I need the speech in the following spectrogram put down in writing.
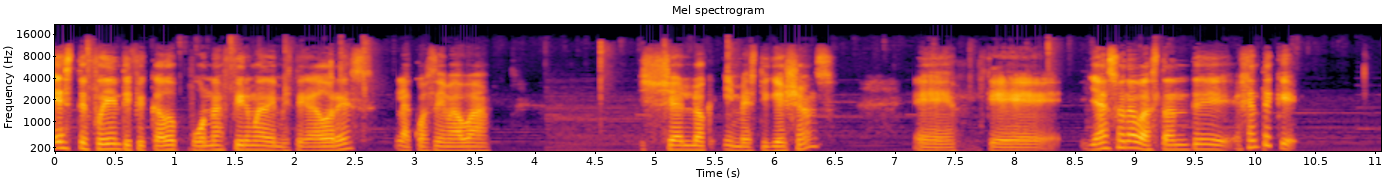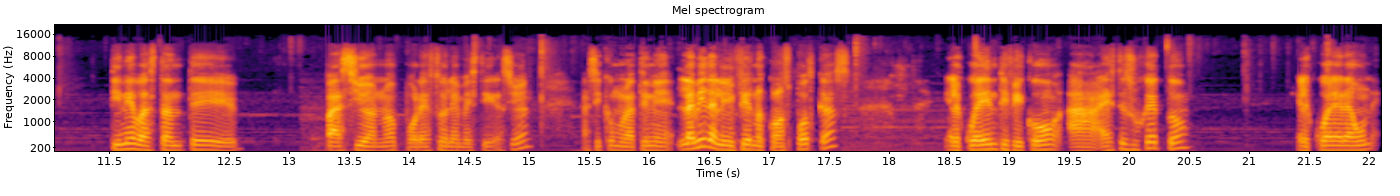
Este fue identificado por una firma de investigadores, la cual se llamaba Sherlock Investigations, eh, que ya suena bastante, gente que tiene bastante pasión ¿no? por esto de la investigación, así como la tiene la vida en el infierno con los podcasts, el cual identificó a este sujeto, el cual era un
